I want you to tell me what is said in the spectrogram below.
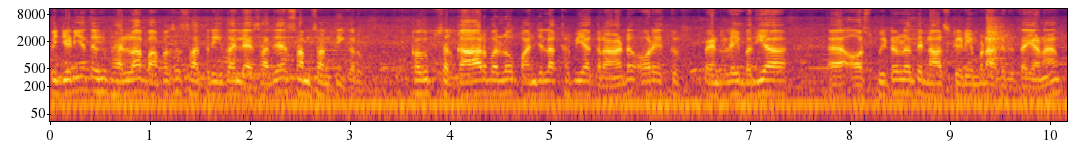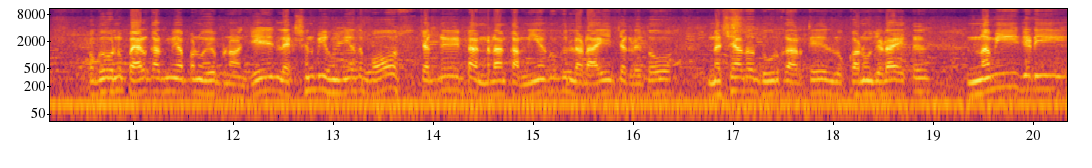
ਵੀ ਜਿਹੜੀਆਂ ਤੁਸੀਂ ਫਾਈਲਾਂ ਵਾਪਸ 7 ਤਰੀਕ ਤਾਈਂ ਲੈ ਸਕਦੇ ਆ, ਸਮਸੰਮਤੀ ਕਰੋ। ਕਿਉਂਕਿ ਸਰਕਾਰ ਵੱਲੋਂ 5 ਲੱਖ ਰੁਪਇਆ ਗ੍ਰਾਂਟ ਔਰ ਇੱਕ ਪਿੰਡ ਲਈ ਵਧੀਆ ਹਸਪੀਟਲ ਤੇ ਨਾਲ ਸਟੇਡੀਅਮ ਬਣਾ ਕੇ ਦਿੱਤਾ ਜਾਣਾ। ਕਿਉਂਕਿ ਉਹਨੂੰ ਪਹਿਲ ਕਦਮੀ ਆਪਾਂ ਨੂੰ ਇਹ ਬਣਾਉਣਾ ਜੇ ਇਲੈਕਸ਼ਨ ਵੀ ਹੁੰਦੀ ਹੈ ਤਾਂ ਬਹੁਤ ਚੰਗੇ ਢੰਗ ਨਾਲ ਕਰਨੀ ਹੈ ਕਿਉਂਕਿ ਲੜਾਈ ਝਗੜੇ ਤੋਂ, ਨਸ਼ਿਆਂ ਤੋਂ ਦੂਰ ਕਰਕੇ ਲੋਕਾਂ ਨੂੰ ਜਿਹੜਾ ਇੱਕ ਨਵੀਂ ਜਿਹੜੀ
